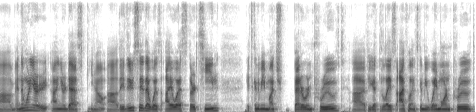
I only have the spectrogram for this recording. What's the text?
Um, and then when you're on your desk, you know, uh, they do say that with iOS 13, it's going to be much better improved. Uh, if you get the latest iPhone, it's going to be way more improved.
